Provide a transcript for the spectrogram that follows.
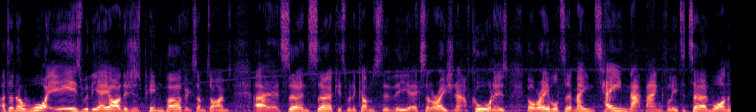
I don't know what it is with the AI. They're just pin perfect sometimes uh, at certain circuits when it comes to the acceleration out of corners. But we're able to maintain that, thankfully, to turn one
